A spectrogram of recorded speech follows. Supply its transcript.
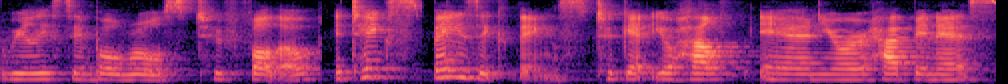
really simple rules to follow. It takes basic things to get your health and your happiness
